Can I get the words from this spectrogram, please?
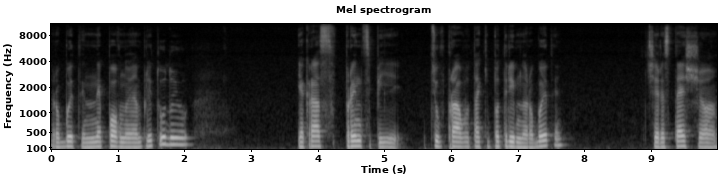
робити неповною амплітудою, якраз в принципі цю вправу так і потрібно робити через те, що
